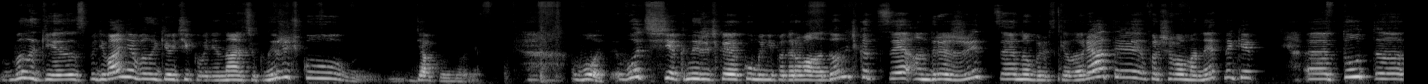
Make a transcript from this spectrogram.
великі сподівання, великі очікування на цю книжечку. Дякую, доня. От, от ще книжечка, яку мені подарувала донечка, це Андре Жит, це Нобелівські лауреати, фальшивомонетники. Е, Тут е,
